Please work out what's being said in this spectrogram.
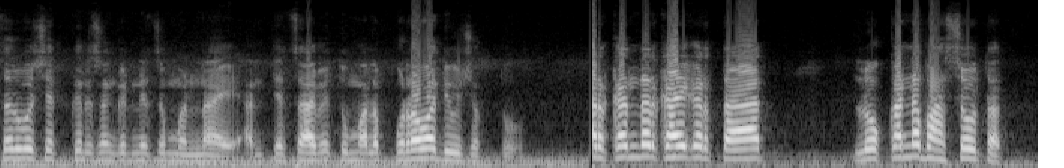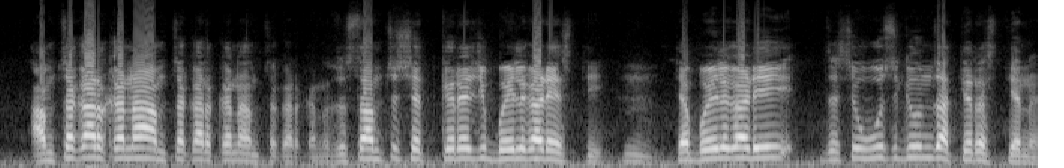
सर्व शेतकरी संघटनेचं म्हणणं आहे. आणि त्याचा आम्ही तुम्हाला पुरावा देऊ शकतो. कारखानदार काय करतात? लोकांना भासवतात. आमचा कारखाना आमचा कारखाना आमचा कारखाना. जसं आमच्या शेतकऱ्याची बैलगाडी असते. त्या बैलगाडी जशी ऊस घेऊन जाते रस्त्यानं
